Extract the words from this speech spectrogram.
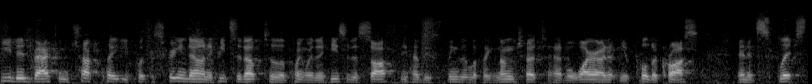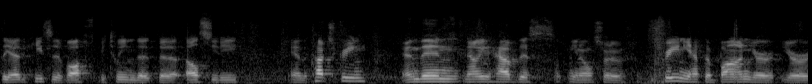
heated vacuum chuck plate. You put the screen down, it heats it up to the point where the adhesive is soft. You have these things that look like nunchucks that have a wire on it, and you pull it across, and it splits the adhesive off between the, the LCD and the touchscreen. And then now you have this, you know, sort of screen. You have to bond your, your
